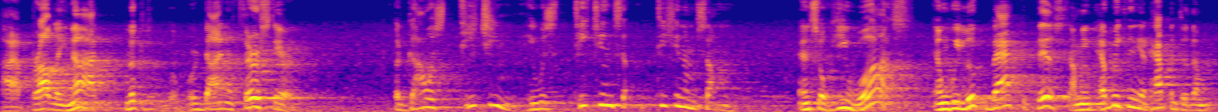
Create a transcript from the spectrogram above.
Uh, probably not. Look, we're dying of thirst here. But God was teaching. He was teaching, teaching them something. And so he was. And we look back at this. I mean, everything that happened to them,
